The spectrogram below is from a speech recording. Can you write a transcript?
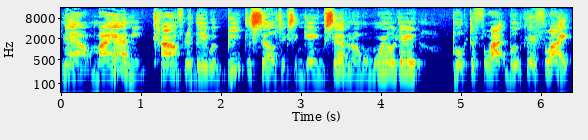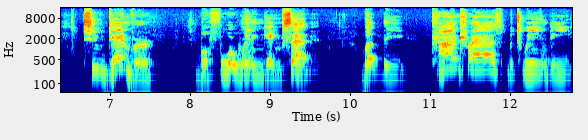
Now, Miami, confident they would beat the Celtics in Game Seven on Memorial Day, booked a flight, booked their flight to Denver before winning Game Seven. But the contrast between the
